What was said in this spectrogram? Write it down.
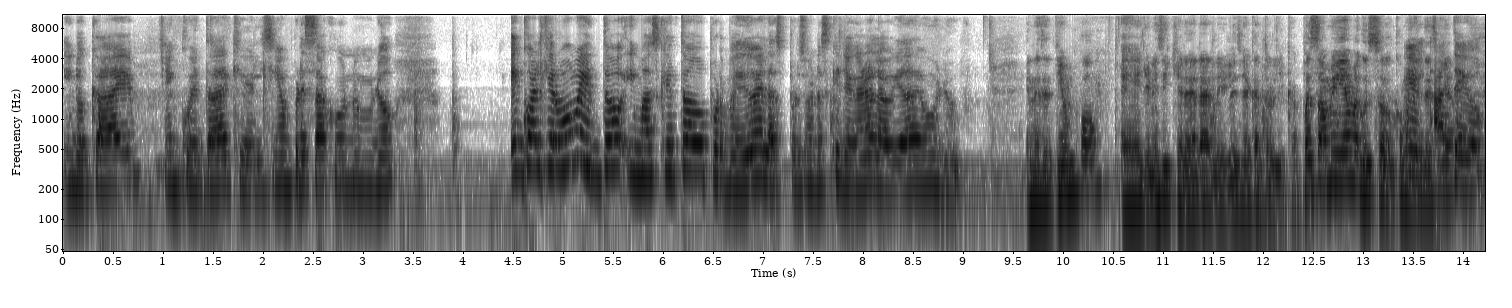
y no cae en cuenta de que Él siempre está con uno en cualquier momento y más que todo por medio de las personas que llegan a la vida de uno. En ese tiempo eh, yo ni siquiera era de la iglesia católica, pues toda mi vida me gustó, como les El decía. ateo.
